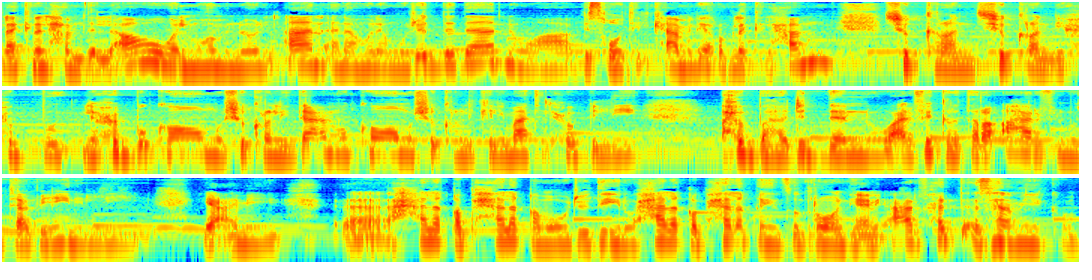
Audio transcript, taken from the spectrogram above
لكن الحمد لله والمهم أنه الآن أنا هنا مجددا وبصوتي الكامل يا رب لك الحمد. شكرا شكرا لحب لحبكم وشكرا لدعمكم وشكرا لكلمات الحب اللي أحبها جدا. وعلى فكرة ترى أعرف المتابعين اللي يعني آه، حلقة بحلقة موجودين وحلقة بحلقة ينتظرون. يعني أعرف حتى أساميكم.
